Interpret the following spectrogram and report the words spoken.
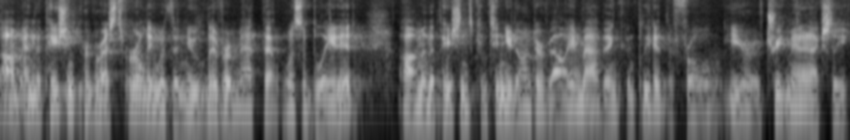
um, and the patient progressed early with a new liver met that was ablated. Um, and the patient continued on durvalumab and completed the full year of treatment and actually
